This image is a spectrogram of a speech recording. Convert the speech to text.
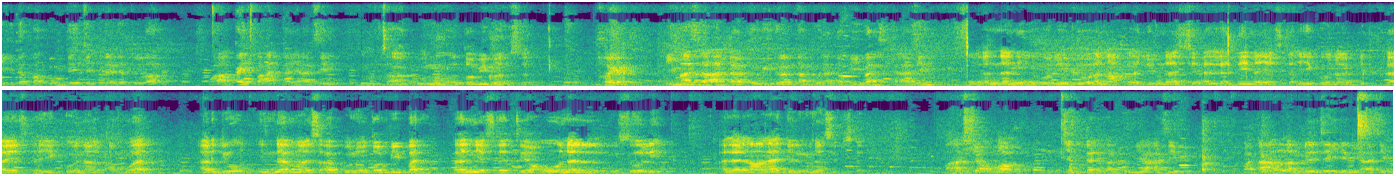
Ihdafakum jajid dan yatullah Wa kaifa anta ya Azim Sakunu Tabiban Ustaz Khair Limaza anta turidu an takuna tabiban ya Azim لأنني أريد أن أخرج الناس الذين يستحقون لا يستحقون الأموال arju indama sa'akunu tabiban an yastati'una al-usuli ala al-alajil munasib Ustaz. Masya Allah, cinta lakum ya azim. Wa ta'allam bil jaydin ya azim.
